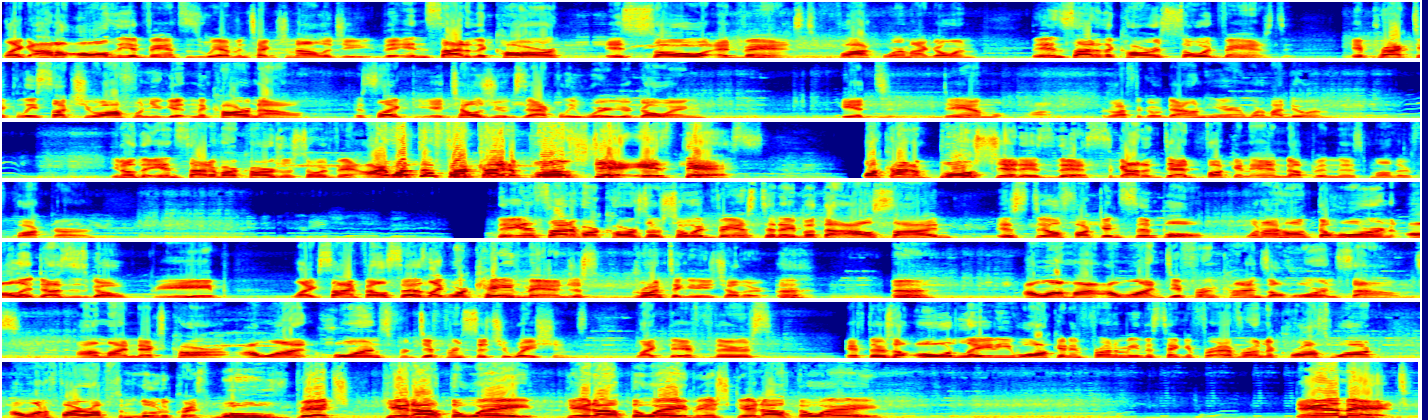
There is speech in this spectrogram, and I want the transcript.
Like, out of all the advances we have in technology, the inside of the car is so advanced. Fuck, where am I going? The inside of the car is so advanced. It practically sucks you off when you get in the car now. It's like, it tells you exactly where you're going. It, damn, uh, do I have to go down here? What am I doing? You know, the inside of our cars are so advanced. Alright, what the fuck kind of bullshit is this? What kind of bullshit is this? got a dead fucking end up in this motherfucker. The inside of our cars are so advanced today, but the outside is still fucking simple. When I honk the horn, all it does is go beep. Like Seinfeld says, like we're caveman, just grunting at each other. Uh, uh. I want my, I want different kinds of horn sounds on my next car. I want horns for different situations. Like if there's, if there's an old lady walking in front of me that's taking forever on the crosswalk, I want to fire up some Ludacris. Move, bitch! Get out the way! Get out the way, bitch! Get out the way! Damn it!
